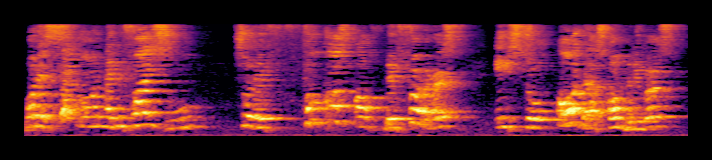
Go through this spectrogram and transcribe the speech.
But the second edifies you. So the focus of the first is to others, unbelievers.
